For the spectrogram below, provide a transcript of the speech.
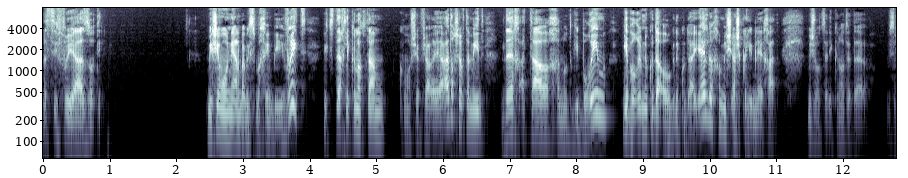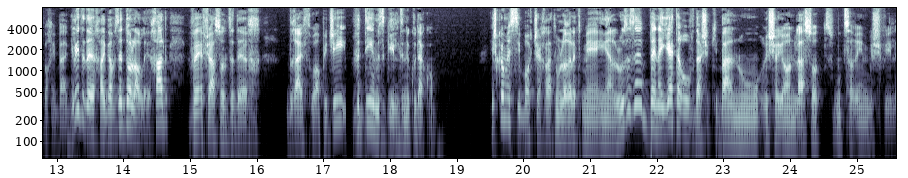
לספרייה הזאתי. מי שמעוניין במסמכים בעברית, יצטרך לקנות אותם כמו שאפשר היה עד עכשיו תמיד, דרך אתר חנות גיבורים, גיבורים.org.il וחמישה שקלים לאחד. מי שרוצה לקנות את המסמכים באנגלית, דרך אגב זה דולר לאחד, ואפשר לעשות את זה דרך drive-thru-rpg ו-dmsguild.com. יש כל מיני סיבות שהחלטנו לרדת מעניין הלו"ז הזה, בין היתר העובדה שקיבלנו רישיון לעשות מוצרים בשביל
